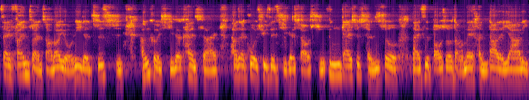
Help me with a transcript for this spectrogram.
再翻转，找到有力的支持。很可惜的，看起来他在过去这几个小时应该是承受来自保守党内很大的压力。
